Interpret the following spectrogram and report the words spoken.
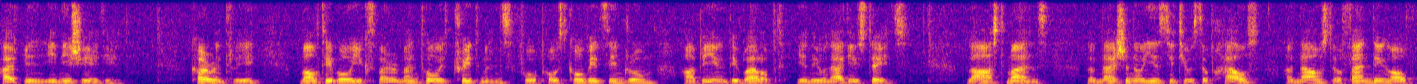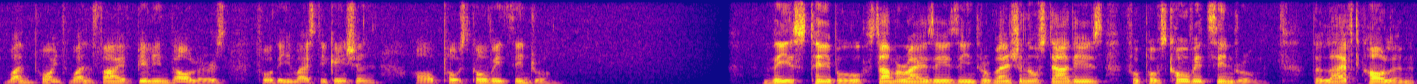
have been initiated. Currently, multiple experimental treatments for post-COVID syndrome are being developed in the United States. Last month, the National Institutes of Health announced a funding of $1.15 billion for the investigation of post-COVID syndrome. This table summarizes the interventional studies for post-COVID syndrome. The left column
